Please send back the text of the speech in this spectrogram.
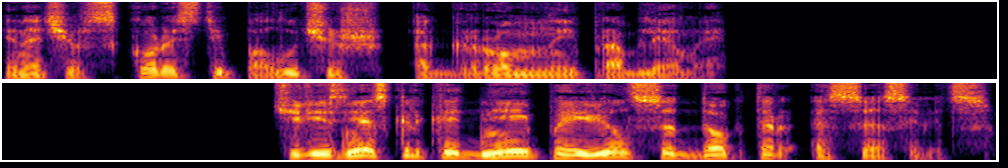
иначе в скорости получишь огромные проблемы». Через несколько дней появился доктор Эсэсовец.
